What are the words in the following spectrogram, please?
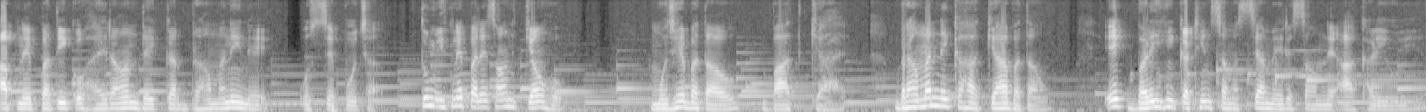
अपने पति को हैरान देखकर ब्राह्मणी ने उससे पूछा, तुम इतने परेशान क्यों हो? मुझे बताओ, बात क्या है? ब्राह्मण ने कहा, क्या बताऊँ? एक बड़ी ही कठिन समस्या मेरे सामने आ खड़ी हुई है।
